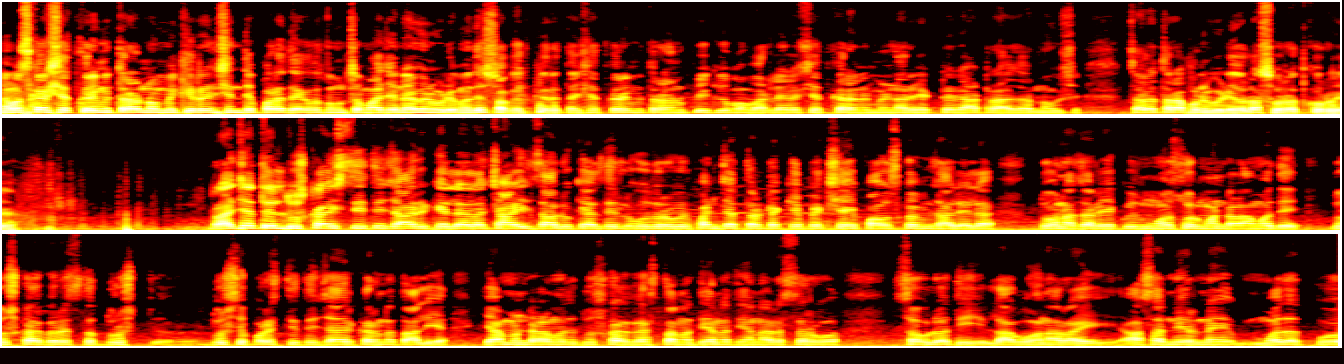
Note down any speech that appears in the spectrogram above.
नमस्कार शेतकरी मित्रांनो मी किरण शिंदे. परत एकदा तुमचं माझ्या नवीन व्हिडिओमध्ये स्वागत करत आहे. शेतकरी मित्रांनो पीक विमा भरलेल्या शेतकऱ्यांना मिळणार हेक्टरी अठरा हजार नऊशे. चला तर आपण व्हिडिओला सुरुवात करूया. राज्यातील दुष्काळी स्थिती जाहीर केलेल्या चाळीस तालुक्यातील उजरवीर पंच्याहत्तर टक्क्यापेक्षाही पाऊस कमी झालेल्या दोन हजार एकवीस महसूल मंडळामध्ये दुष्काळग्रस्त दृष्ट दृश्य परिस्थिती जाहीर करण्यात आली आहे. या मंडळामध्ये दुष्काळग्रस्तांना देण्यात येणाऱ्या सर्व सवलती लागू होणार आहे. असा निर्णय मदत पु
